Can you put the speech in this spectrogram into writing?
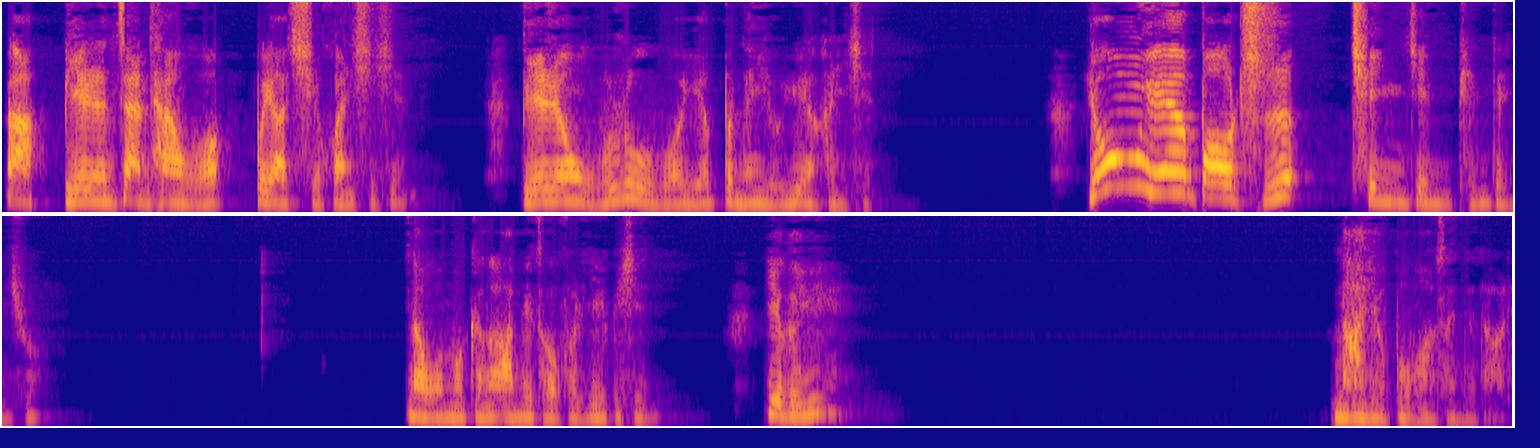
啊，别人赞叹我，不要起欢喜心；别人侮辱我，也不能有怨恨心。永远保持清净平等觉。那我们跟阿弥陀佛一个心，一个愿，哪有不往生的道理？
